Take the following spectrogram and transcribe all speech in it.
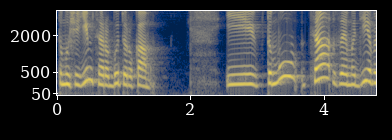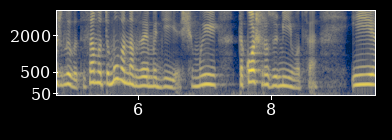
тому що їм це робити руками. І тому ця взаємодія важлива. Це саме тому вона взаємодіє, що ми також розуміємо це. І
